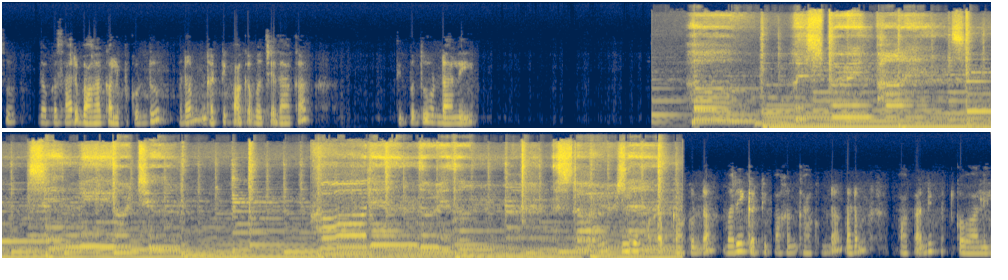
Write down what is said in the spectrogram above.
సో ఇది ఒకసారి బాగా కలుపుకుంటూ మనం గట్టి పాకం వచ్చేదాకా తిప్పుతూ ఉండాలి. మరీ గట్టి పాకం కాకుండా మనం పాకాన్ని పట్టుకోవాలి.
